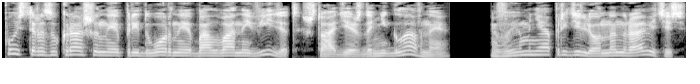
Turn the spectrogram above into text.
«Пусть разукрашенные придворные болваны видят, что одежда не главное. Вы мне определенно нравитесь».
